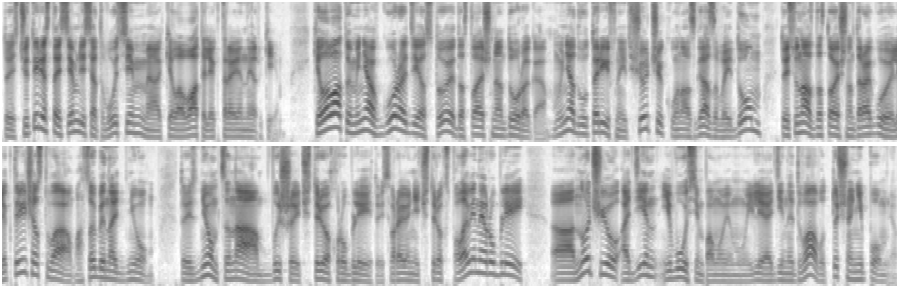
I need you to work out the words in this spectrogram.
То есть 478 э, киловатт электроэнергии. Киловатт у меня в городе стоит достаточно дорого. У меня двутарифный счетчик, у нас газовый дом, то есть у нас достаточно дорогое электричество, особенно днем. То есть днем цена выше 4 рублей, то есть в районе 4,5 рублей, а ночью 1,8, по-моему, или 1,2, вот точно не помню.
